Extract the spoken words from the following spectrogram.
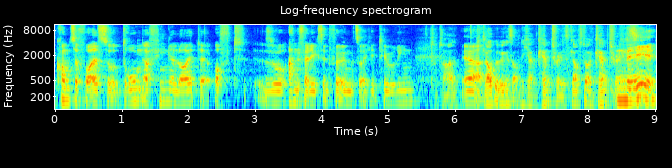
kommt es so vor, als so drogenaffine Leute oft so anfällig sind für irgendwelche Theorien. Total. Ja. Ich glaube übrigens auch nicht an Chemtrails. Glaubst du an Chemtrails? Nee.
